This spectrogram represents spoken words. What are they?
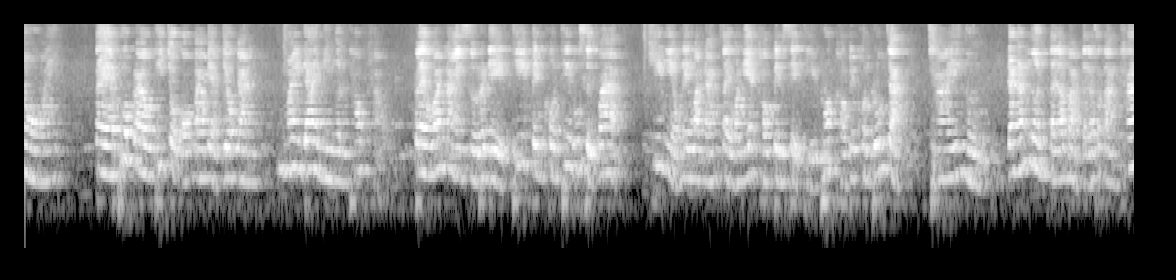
น้อยๆ แต่พวกเราที่จบออกมาแบบเดียวกัน ไม่ได้มีเงินเท่าเขา แปลว่านายสุรเดชที่เป็นคนที่รู้สึกว่าขี้เหนียวในวันนั้นแต่วันนี้เขาเป็นเศรษฐีเพราะเขาเป็นคนรู้จัก ใช้เงิน ดังนั้นเงินแต่ละบาทแต่ละสตางค์ถ้า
